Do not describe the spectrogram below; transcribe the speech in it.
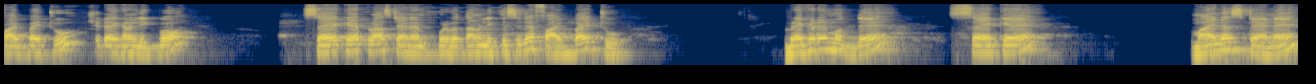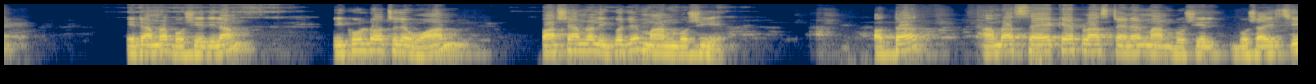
ফাইভ বাই টু সেটা এখানে লিখব। সেক এ প্লাস টেন এর পরিবর্তে আমি লিখতেছি যে ফাইভ বাই টু ব্র্যাকেটের মধ্যে সেক এ মাইনাস টেনে এটা আমরা বসিয়ে দিলাম। ইকুয়ালটা হচ্ছে যে ওয়ান পাশে আমরা লিখব যে মান বসিয়ে। অর্থাৎ আমরা সেকে প্লাস টেনের মান বসিয়ে, বসাইছি,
